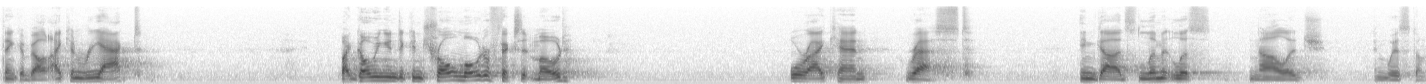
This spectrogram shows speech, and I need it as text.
think about I can react by going into control mode or fix it mode, or I can rest in God's limitless knowledge and wisdom.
